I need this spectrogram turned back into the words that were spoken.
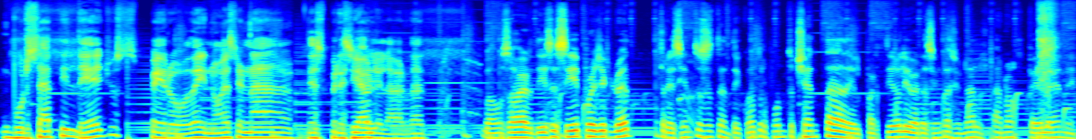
bursátil de ellos, pero de no va a ser nada despreciable, la verdad. Vamos a ver, dice sí, Project Red 374.80 del Partido Liberación Nacional. Ah, no, PLN.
